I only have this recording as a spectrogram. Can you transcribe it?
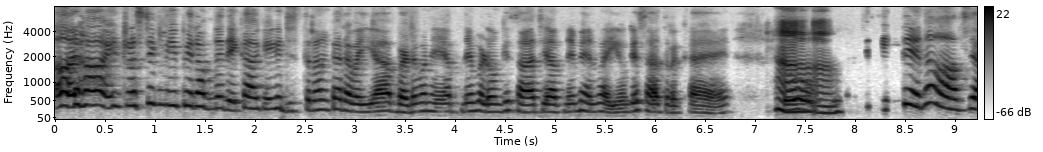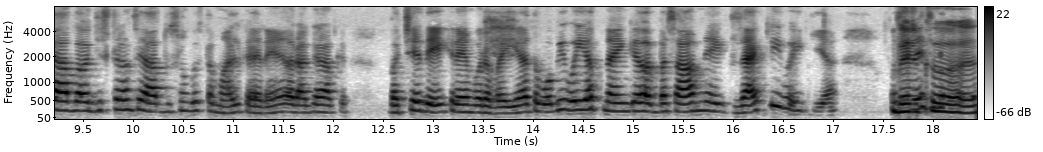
اور ہاں انٹرسٹنگلی پھر ہم نے دیکھا کہ جس طرح کا رویہ بڑوں نے اپنے بڑوں کے ساتھ یا اپنے بہن بھائیوں کے ساتھ رکھا ہے تو سیکھتے ہیں نا آپ سے آپ جس طرح سے آپ دوسروں کو استعمال کر رہے ہیں اور اگر آپ کے بچے دیکھ رہے ہیں وہ رویہ تو وہ بھی وہی اپنائیں گے اور بسام نے ایگزیکٹلی وہی کیا۔ بالکل۔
